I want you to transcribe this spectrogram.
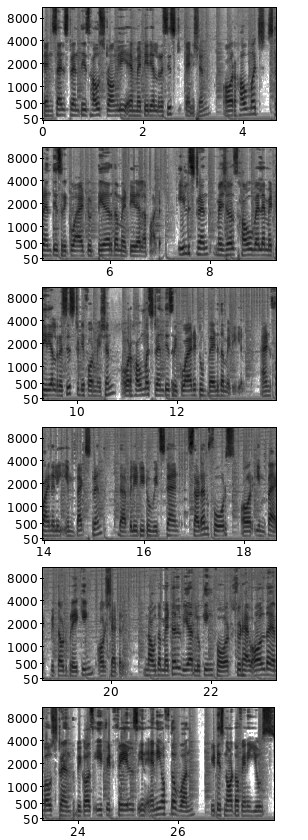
Tensile strength is how strongly a material resists tension or how much strength is required to tear the material apart. Yield strength measures how well a material resists deformation or how much strength is required to bend the material. And finally, impact strength, the ability to withstand sudden force or impact without breaking or shattering. Now the metal we are looking for should have all the above strength because if it fails in any of the one, it is not of any use.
